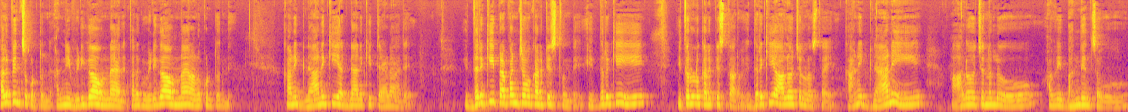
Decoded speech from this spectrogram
కల్పించుకుంటుంది. అన్నీ విడిగా ఉన్నాయని తనకు విడిగా ఉన్నాయని అనుకుంటుంది. కానీ జ్ఞానికి అజ్ఞానికి తేడా అదే. ఇద్దరికీ ప్రపంచం కనిపిస్తుంది. ఇద్దరికీ ఇతరులు కనిపిస్తారు. ఇద్దరికీ ఆలోచనలు వస్తాయి. కానీ జ్ఞాని ఆలోచనలు అవి బంధించవు.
